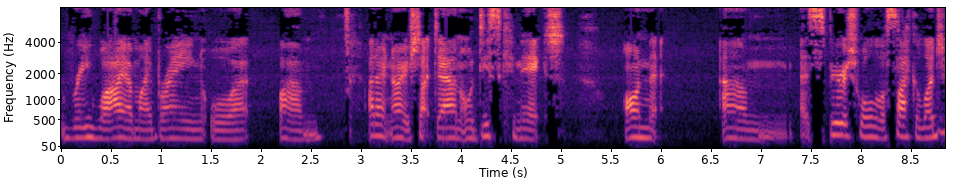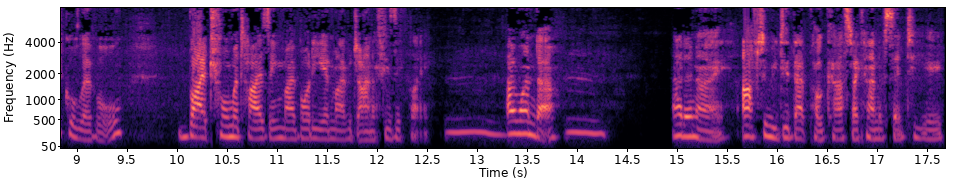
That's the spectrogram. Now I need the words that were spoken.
rewire my brain, or um, I don't know, shut down or disconnect on um, a spiritual or psychological level by traumatizing my body and my vagina physically. Mm. I wonder. Mm. I don't know. After we did that podcast, I kind of said to you,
